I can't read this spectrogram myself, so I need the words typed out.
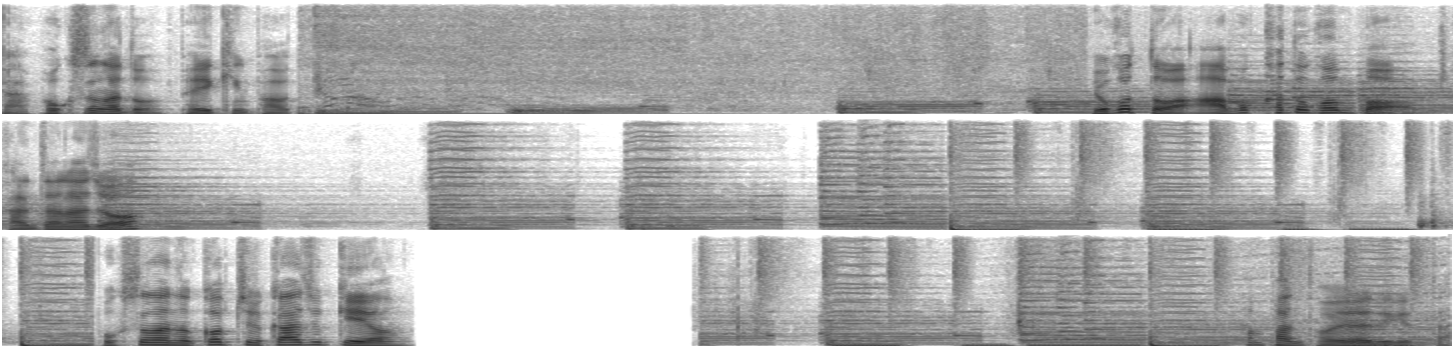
자, 복숭아도 베이킹 파우더. 요것도 아보카도 건법 간단하죠? 복숭아는 껍질 까줄게요. 한 판 더 해야 되겠다.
